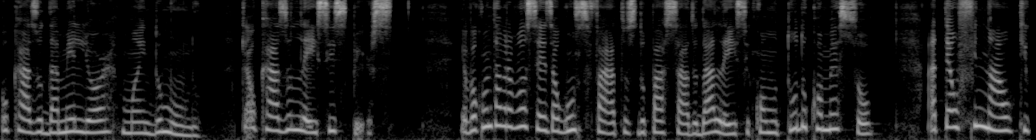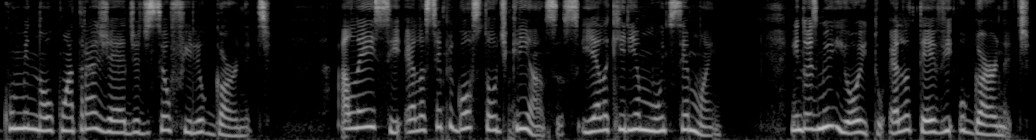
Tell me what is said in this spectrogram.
o caso da melhor mãe do mundo, que é o caso Lacey Spears. Eu vou contar para vocês alguns fatos do passado da Lacey, como tudo começou, até o final que culminou com a tragédia de seu filho Garnet. A Lacey, ela sempre gostou de crianças e ela queria muito ser mãe. Em 2008, ela teve o Garnet,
